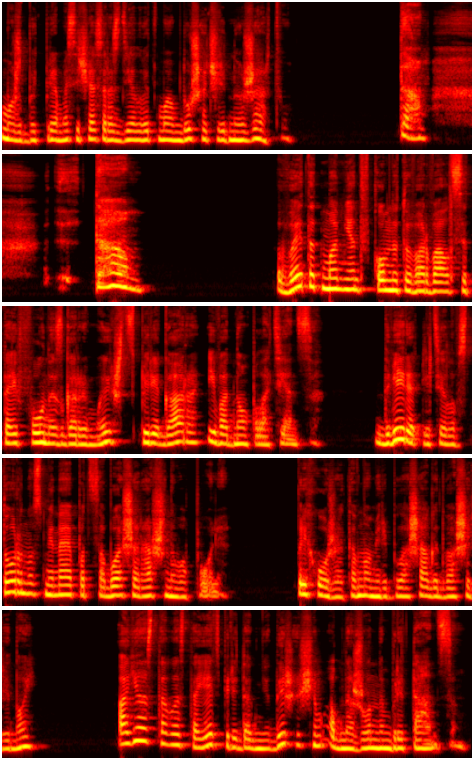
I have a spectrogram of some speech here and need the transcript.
Может быть, прямо сейчас разделывает в моем душе очередную жертву. «Там! Там!» В этот момент в комнату ворвался тайфун из горы мышц, перегара и в одном полотенце. Дверь отлетела в сторону, сминая под собой ошарашенного поля. Прихожая-то в номере была шага два шириной, а я осталась стоять перед огнедышащим обнаженным британцем.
